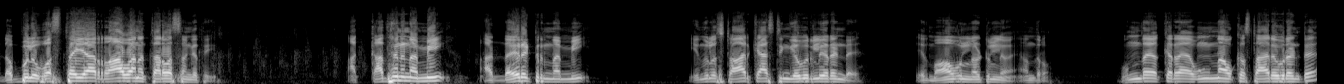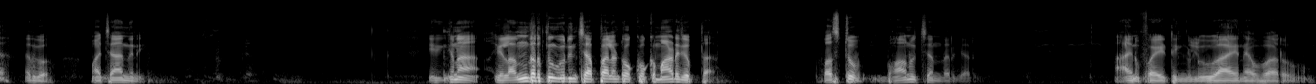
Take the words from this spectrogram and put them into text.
డబ్బులు వస్తాయా రావా అన్న తర్వాత సంగతి. ఆ కథను నమ్మి ఆ డైరెక్టర్ని నమ్మి ఇందులో స్టార్ కాస్టింగ్ ఎవరు లేరండి? ఇది మామూలు నటులే అందరం. ఉంద ఒక్క ఉన్న ఒక స్టార్ ఎవరంటే అదిగో మా చాందిని. ఇంకా నా గురించి చెప్పాలంటే ఒక్కొక్క మాట చెప్తా. ఫస్ట్ భానుచందర్ గారు. ఆయన ఫైటింగ్లు ఆయన ఎవ్వరు.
